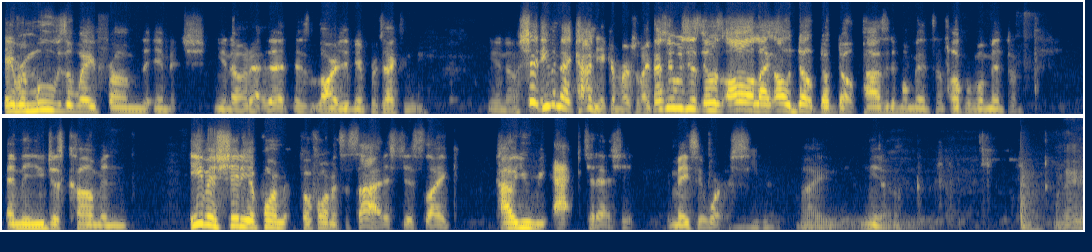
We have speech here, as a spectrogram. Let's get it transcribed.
it removes away from the image, you know, that that has largely been protecting me. You know, shit. Even that Kanye commercial, like that shit was just it was all like, oh, dope, dope, dope, positive momentum, upward momentum, and then you just come and even shitty performance aside, it's just like how you react to that shit makes it worse. Like you know, man,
